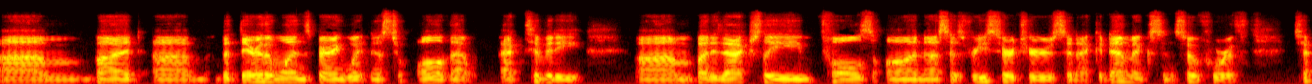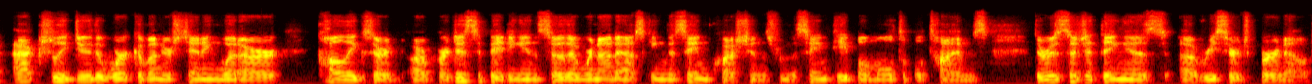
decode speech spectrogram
Um, but, um, but they're the ones bearing witness to all of that activity um, but it actually falls on us as researchers and academics and so forth to actually do the work of understanding what our colleagues are, are participating in so that we're not asking the same questions from the same people multiple times. There is such a thing as research burnout,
